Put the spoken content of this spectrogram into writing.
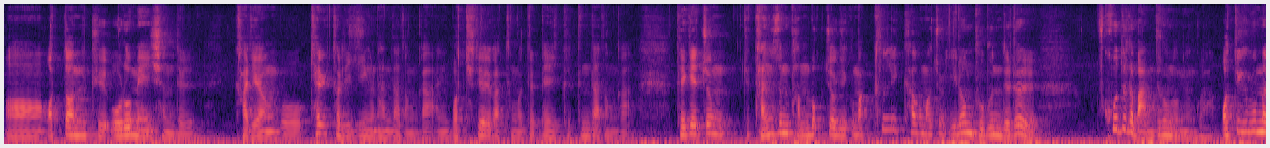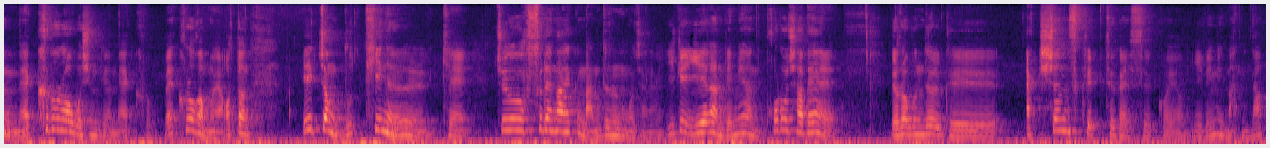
어, 어떤 그 오토메이션들 가령 뭐 캐릭터 rigging을 한다던가 아니 material 같은 것들 bake 뜬다던가 되게 좀 단순 반복적이고 막 클릭하고 막 좀 이런 부분들을 코드를 만들어 놓는 거야. 어떻게 보면 매크로라고 보시면 돼요 매크로. 매크로가 뭐야? 어떤 일정 루틴을 이렇게 쭉 수행하게끔 만드는 거잖아요. 이게 이해가 안 되면 Photoshop에 여러분들 그 action script가 있을 거예요. 이름이 맞나?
